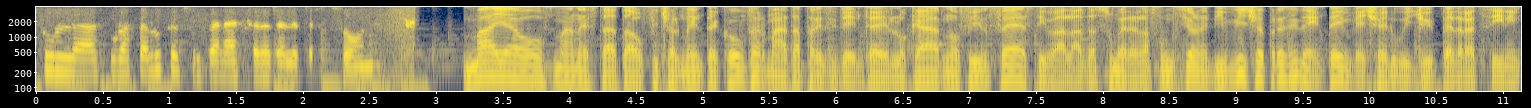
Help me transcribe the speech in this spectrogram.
sul, sulla salute e sul benessere delle persone. Maya Hoffman è stata ufficialmente confermata presidente del Locarno Film Festival. Ad assumere la funzione di vicepresidente invece Luigi Pedrazzini.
